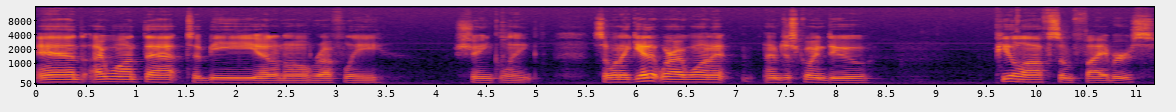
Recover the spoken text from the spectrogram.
and I want that to be I don't know roughly shank length. So when I get it where I want it I'm just going to peel off some fibers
